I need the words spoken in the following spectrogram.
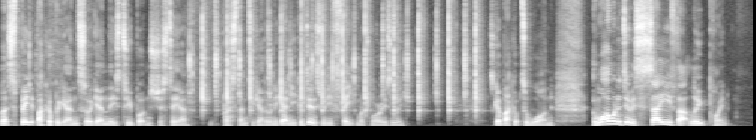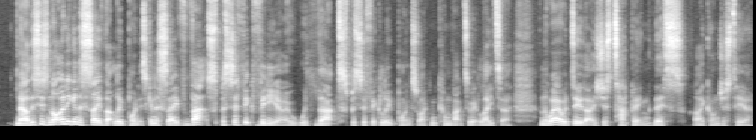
let's speed it back up again. So again, these two buttons just here, let's press them together. And again, you could do this with your feet much more easily. Let's go back up to one. And what I want to do is save that loop point. Now, this is not only going to save that loop point, it's going to save that specific video with that specific loop point so I can come back to it later. And the way I would do that is just tapping this icon just here.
